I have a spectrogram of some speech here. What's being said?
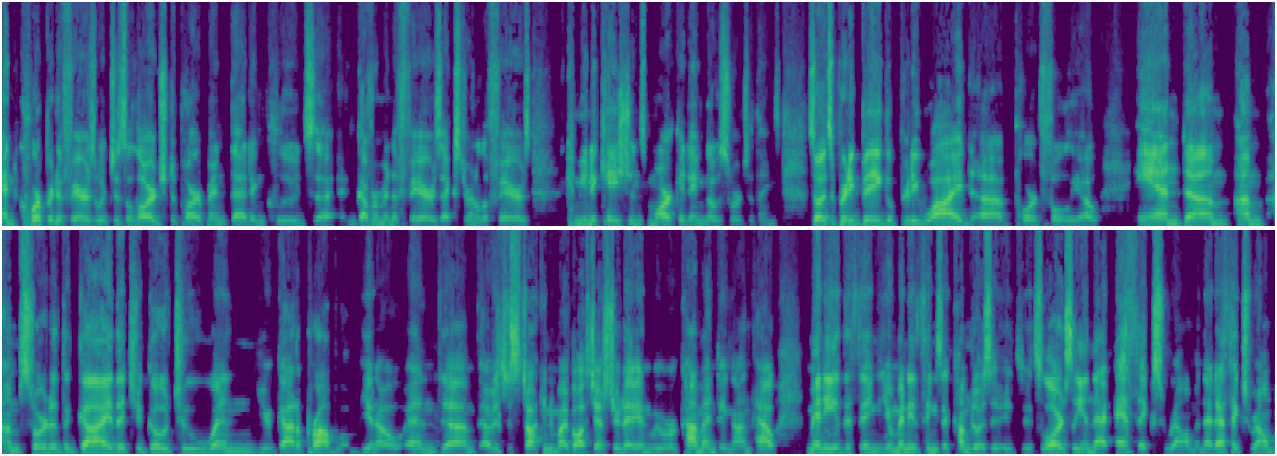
and corporate affairs which is a large department that includes uh, government affairs external affairs communications, marketing, those sorts of things. So it's a pretty big, pretty wide uh, portfolio. And um, I'm I'm sort of the guy that you go to when you got a problem, you know. And um, I was just talking to my boss yesterday, and we were commenting on how many of the things, you know, many of the things that come to us, it's, it's largely in that ethics realm, and that ethics realm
